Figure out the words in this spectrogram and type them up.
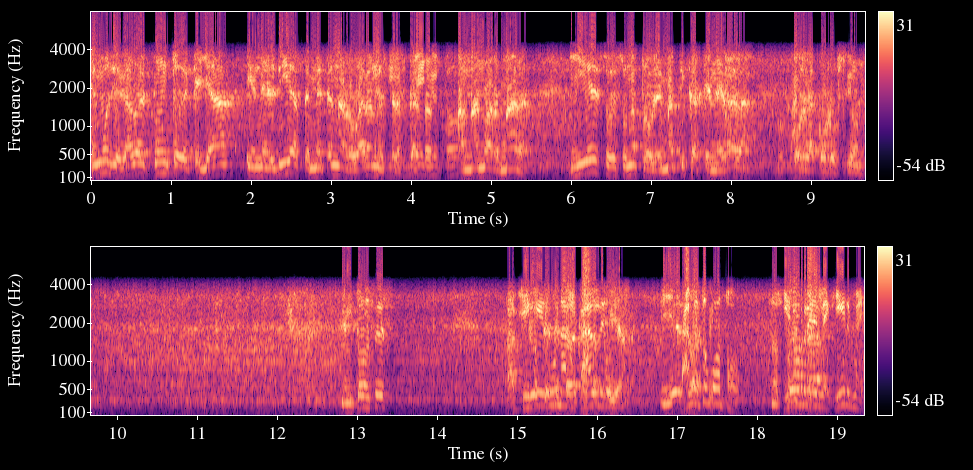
Hemos llegado al punto de que ya en el día se meten a robar a nuestras casas a mano armada. Y eso es una problemática generada por la corrupción. Entonces, aquí lo que se trata es apoyar. Y es Dame tu voto. Quiero reelegirme.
